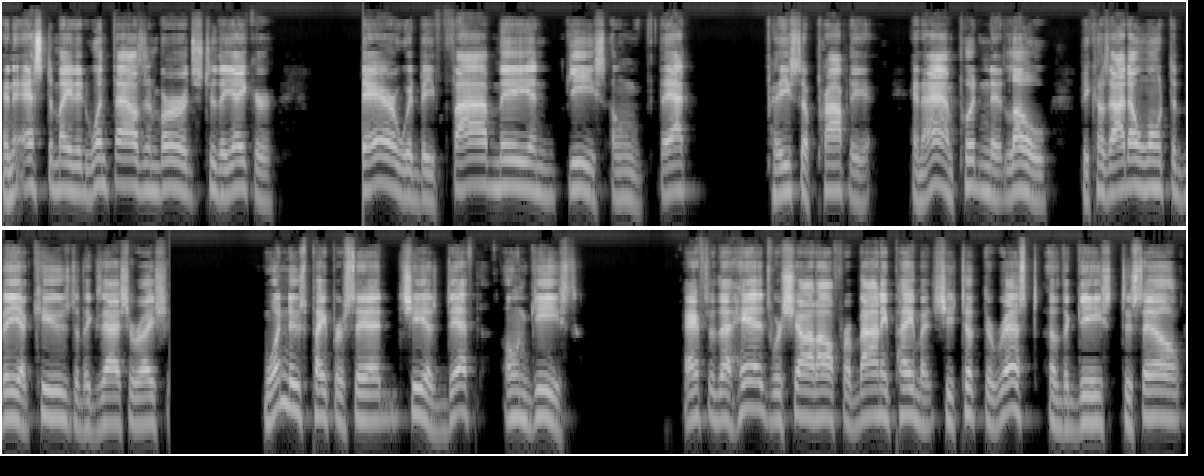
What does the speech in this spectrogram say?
An estimated 1,000 birds to the acre. There would be 5 million geese on that piece of property, and I am putting it low because I don't want to be accused of exaggeration. One newspaper said she is death on geese. After the heads were shot off for bounty payment, she took the rest of the geese to sell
